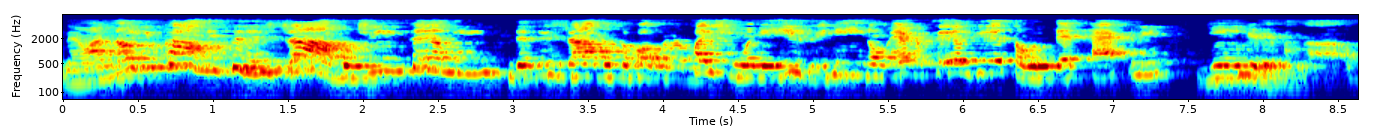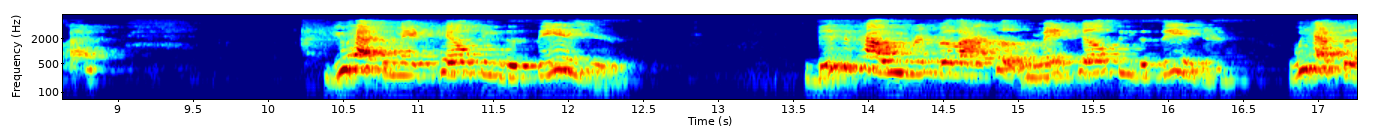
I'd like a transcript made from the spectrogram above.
now I know you called me to this job, but you didn't tell me that this job was supposed to replace you when it isn't. He ain't gonna ever tell you that. So if that's happening, you ain't hear that from God, okay? You have to make healthy decisions. This is how we refill our cup. Make healthy decisions. We have to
